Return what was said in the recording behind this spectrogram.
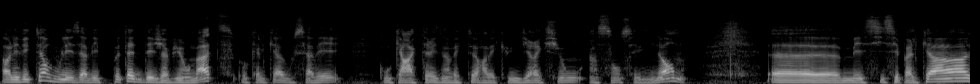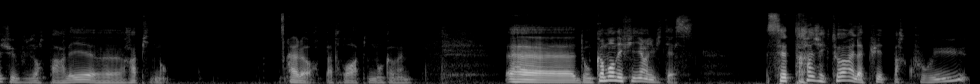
Alors les vecteurs, vous les avez peut-être déjà vus en maths, auquel cas vous savez qu'on caractérise un vecteur avec une direction, un sens et une norme. Euh, mais si ce n'est pas le cas, je vais vous en reparler euh, rapidement. Alors, pas trop rapidement quand même. Euh, donc, comment définir une vitesse? Cette trajectoire, elle a pu être parcourue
